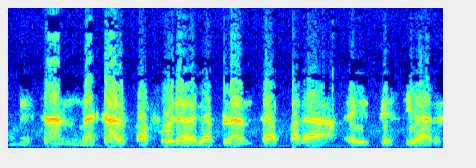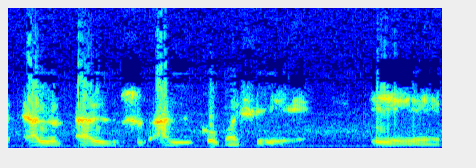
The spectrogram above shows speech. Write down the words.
un stand, una carpa fuera de la planta para eh, testear al, al, al como ese... Eh,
